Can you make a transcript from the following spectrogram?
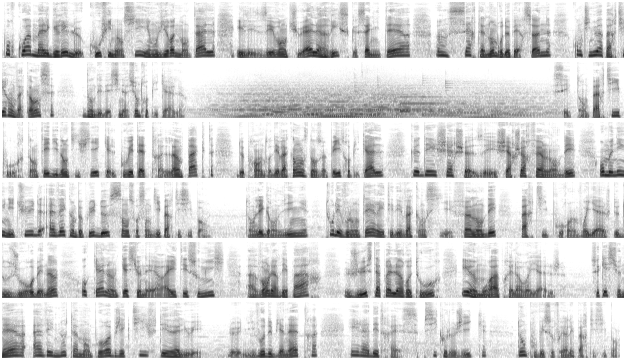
Pourquoi, malgré le coût financier et environnemental et les éventuels risques sanitaires, un certain nombre de personnes continuent à partir en vacances dans des destinations tropicales? C'est en partie pour tenter d'identifier quel pouvait être l'impact de prendre des vacances dans un pays tropical que des chercheuses et chercheurs finlandais ont mené une étude avec un peu plus de 170 participants. Dans les grandes lignes, tous les volontaires étaient des vacanciers finlandais partis pour un voyage de 12 jours au Bénin auquel un questionnaire a été soumis avant leur départ, juste après leur retour et un mois après leur voyage. Ce questionnaire avait notamment pour objectif d'évaluer le niveau de bien-être et la détresse psychologique dont pouvaient souffrir les participants.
